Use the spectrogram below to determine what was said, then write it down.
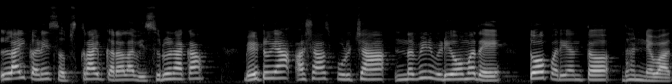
लाईक आणि सबस्क्राईब करायला विसरू नका. भेटूया अशाच पुढच्या नवीन व्हिडिओमध्ये. तोपर्यंत धन्यवाद.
